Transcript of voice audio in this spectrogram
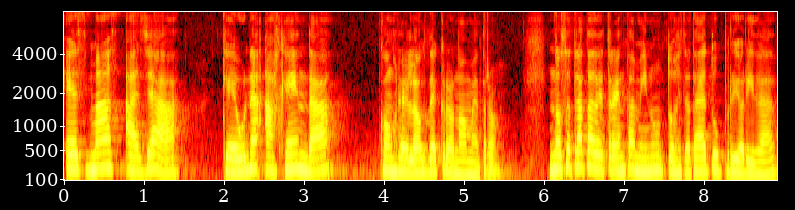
es más allá que una agenda con reloj de cronómetro. No se trata de 30 minutos, se trata de tu prioridad.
